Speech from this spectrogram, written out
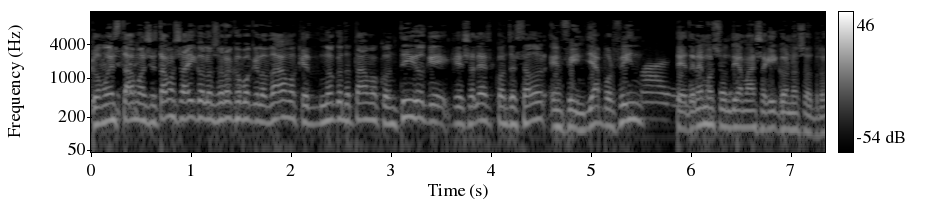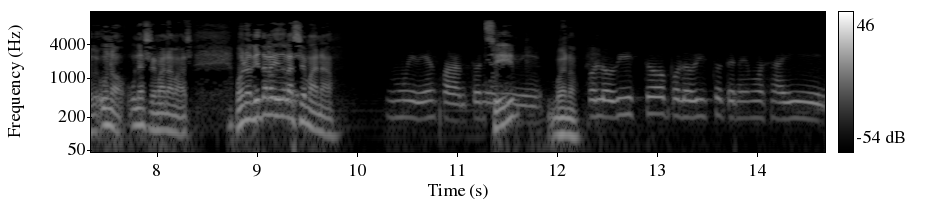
¿Cómo estamos? Estamos ahí con los horóscopos que los dábamos, que no contactábamos contigo, que, que salías contestador. En fin, ya por fin te tenemos un día más aquí con nosotros. Uno, una semana más. Bueno, ¿qué tal ha ido la semana? Muy bien, Juan Antonio. ¿Sí? Muy bien. Bueno. Por lo visto, por lo visto tenemos ahí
